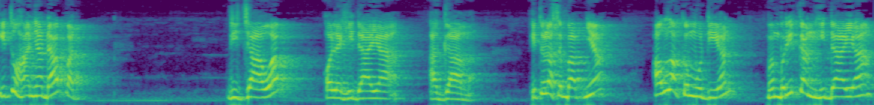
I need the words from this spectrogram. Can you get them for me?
itu hanya dapat dijawab oleh hidayah agama. Itulah sebabnya Allah kemudian memberikan hidayah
